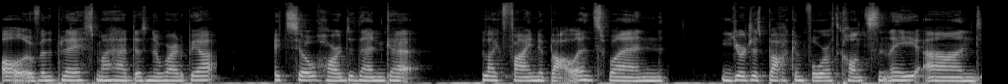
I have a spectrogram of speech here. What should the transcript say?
all over the place. My head doesn't know where to be at it's so hard to then get like find a balance when you're just back and forth constantly and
